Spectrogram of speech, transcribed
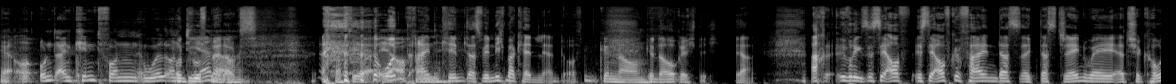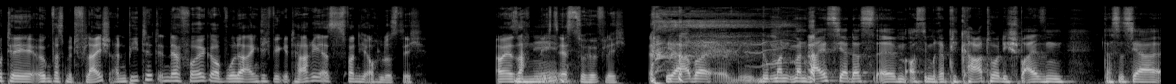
Ja, und ein Kind von Will und, und Diana. Bruce Maddox. und ein Kind, das wir nicht mal kennenlernen durften. Genau. Genau richtig, ja. Ach, übrigens, ist dir, auf, ist dir aufgefallen, dass, äh, dass Janeway äh, Chakotay irgendwas mit Fleisch anbietet in der Folge, obwohl er eigentlich Vegetarier ist? Das fand ich auch lustig. Aber er sagt nee. nichts, er ist zu höflich. Ja, aber äh, du, man, man weiß ja, dass ähm, aus dem Replikator die Speisen das ist ja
